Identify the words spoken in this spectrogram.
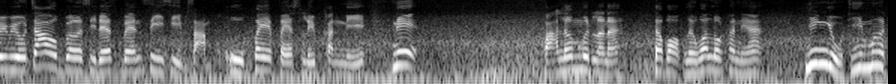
รีวิวเจ้า Mercedes-Benz C43 Coupe Facelift คันนี้ นี่ฟ้าเริ่มมืดแล้วนะ แต่บอกเลยว่ารถคันนี้ยิ่งอยู่ที่มืด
